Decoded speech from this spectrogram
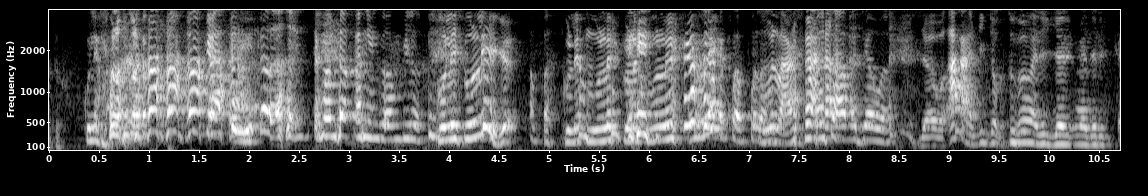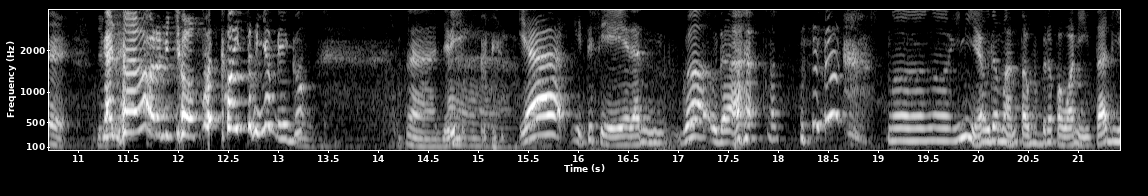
Tuh? Kuliah pulang kuliah. Kalau cuma belakang yang gue ambil. Kuliah-kuliah gak? Apa? Kuliah mulai, kuliah mulai. Kuliah apa pulang? Pulang. Bahasa apa Jawa? Jawa. Ah anjing cok suka nggak jadi nggak jadi eh. jadi- Gak nyala orang dicopot kok itunya bego. Nah, jadi Ah. ya gitu sih dan gua udah nge, nge ini ya udah mantau beberapa wanita di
